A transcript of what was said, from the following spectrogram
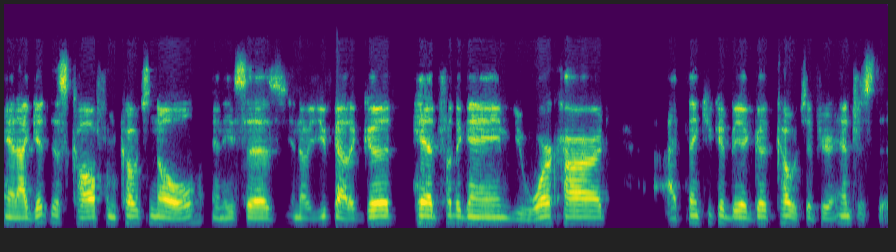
And I get this call from Coach Noll, and he says, You know, you've got a good head for the game. You work hard. I think you could be a good coach if you're interested.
